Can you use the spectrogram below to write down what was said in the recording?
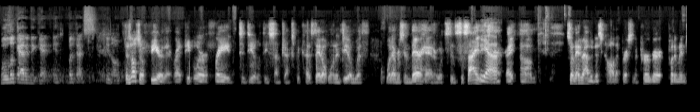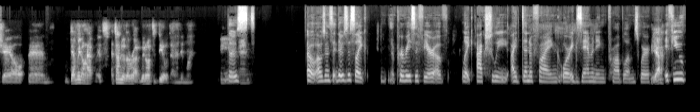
we'll look at it again It- but that's you know there's also fear there, right? People are afraid to deal with these subjects because they don't want to deal with whatever's in their head or what's in society, Yeah. right? Um, so they'd rather just call that person a pervert, put him in jail, and then we don't have it's it's under the rug. We don't have to deal with that anymore. fear and There's oh, I was gonna say there's this like pervasive fear of like actually identifying or examining problems where Yeah, if you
